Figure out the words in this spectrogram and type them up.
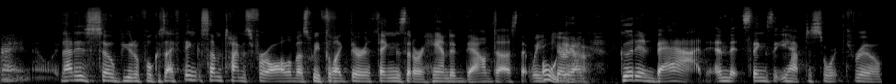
I know. That is so beautiful because I think sometimes for all of us, we feel like there are things that are handed down to us that we Oh, carry yeah. on, good and bad, and that's things that you have to sort through.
